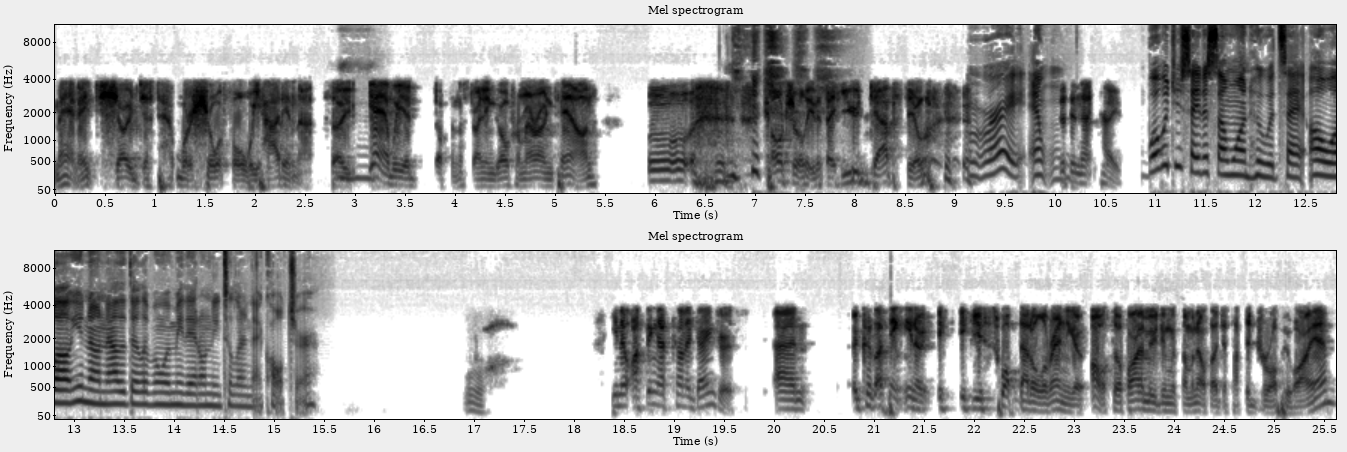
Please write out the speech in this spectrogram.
man, it showed just what a shortfall we had in that. So mm-hmm. yeah, we adopted an Australian girl from our own town. Culturally, there's a huge gap still. right, and just in that case, what would you say to someone who would say, "Oh well, you know, now that they're living with me, they don't need to learn that culture"? Ooh you know, I think that's kind of dangerous. And because I think, you know, if, if you swap that all around, you go, oh, so if I moved in with someone else, I just have to drop who I am.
